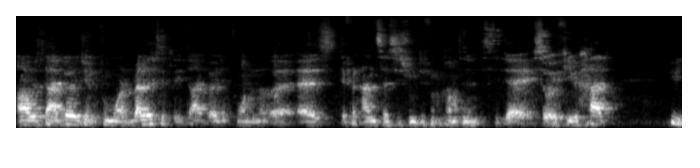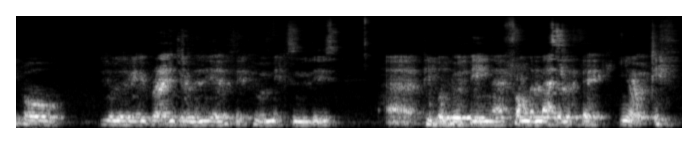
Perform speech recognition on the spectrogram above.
are as divergent from one, relatively divergent from one another as different ancestors from different continents today. So if you had people who were living in Britain during the Neolithic who were mixing with these uh, people who had been uh, from the Mesolithic, you know, if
